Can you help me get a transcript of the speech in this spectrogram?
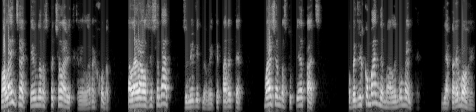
Валенція активно розпочала і відкрила рахунок, але Реал Сосідад зумів відновити паритет майже в наступній атаці. Обидві команди мали моменти для перемоги.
